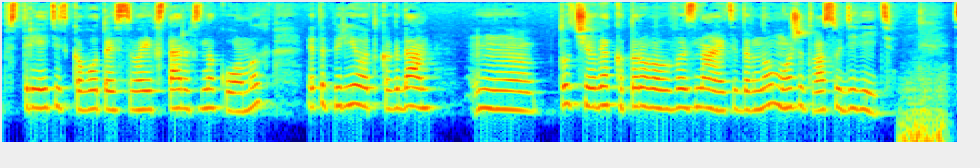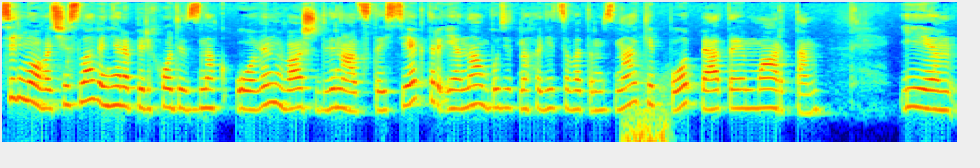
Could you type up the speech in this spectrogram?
встретить кого-то из своих старых знакомых. Это период, когда тот человек, которого вы знаете давно, может вас удивить. 7 числа Венера переходит в знак Овен, ваш 12 сектор, и она будет находиться в этом знаке по 5 марта. И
